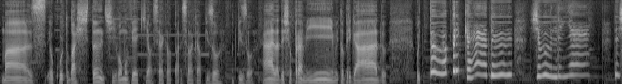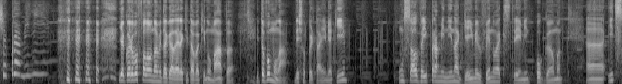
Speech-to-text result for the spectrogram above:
Mas eu curto bastante. Vamos ver aqui, ó. Será que ela, será que ela pisou? Não pisou. Ah, ela deixou pra mim. Muito obrigado. Muito obrigado, Julinha. Deixa pra mim. e agora eu vou falar o nome da galera que tava aqui no mapa. Então vamos lá. Deixa eu apertar M aqui. Um salve aí pra menina gamer, Venom Extreme, Kogama, uh, It's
